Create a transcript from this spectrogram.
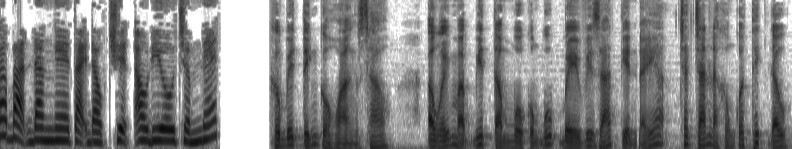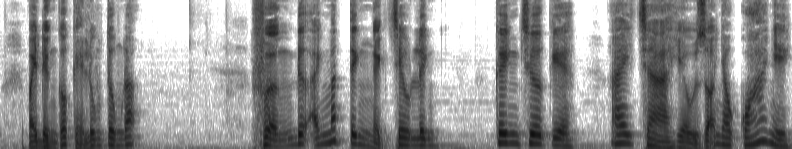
Các bạn đang nghe tại đọc chuyện audio.net Không biết tính của Hoàng sao? Ông ấy mà biết tao mua con búp bê với giá tiền đấy á, Chắc chắn là không có thích đâu. Mày đừng có kể lung tung đó. Phượng đưa ánh mắt tinh nghịch trêu Linh. Kinh chưa kìa, Ai chả hiểu rõ nhau quá nhỉ?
